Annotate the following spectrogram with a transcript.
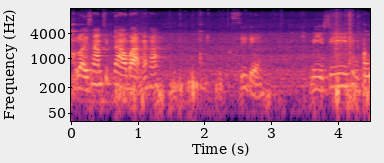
อ ร่อยสามสิบเก้าบาทนะคะ สีแดง มีสีชมพู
